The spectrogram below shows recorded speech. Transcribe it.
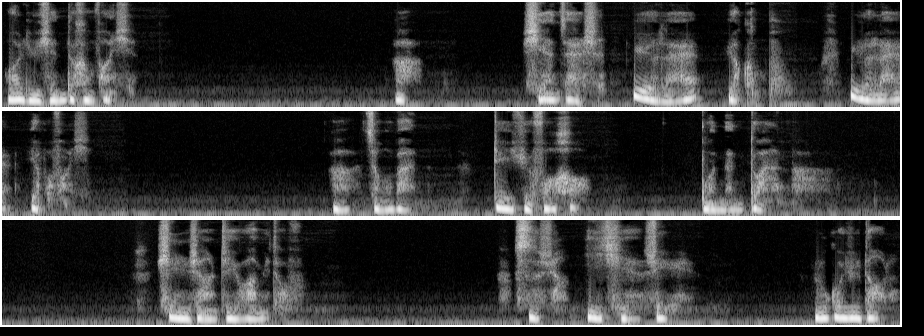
我旅行都很放心。啊，现在是越来越恐怖，越来越不放心。啊，怎么办呢？这句佛号不能断了。心上只有阿弥陀佛，世上一切随缘。如果遇到了，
